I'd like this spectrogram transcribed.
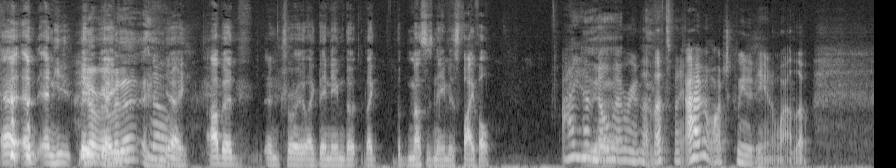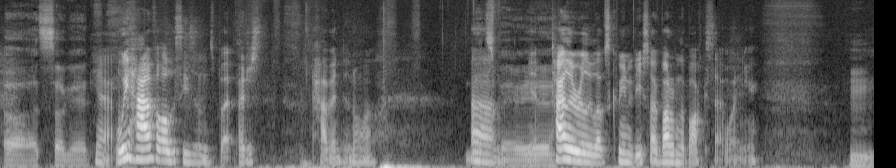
and, and and he they, don't yeah, remember he- that? No. Yeah, Abed and Troy like they named the like the mouse's name is Fievel. I have no memory of that. That's funny. I haven't watched Community in a while though. Oh, that's so good. Yeah, we have all the seasons, but I just haven't in a while. That's Um, fair. yeah. Yeah. Tyler really loves Community, so I bought him the box set one year. Hmm.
